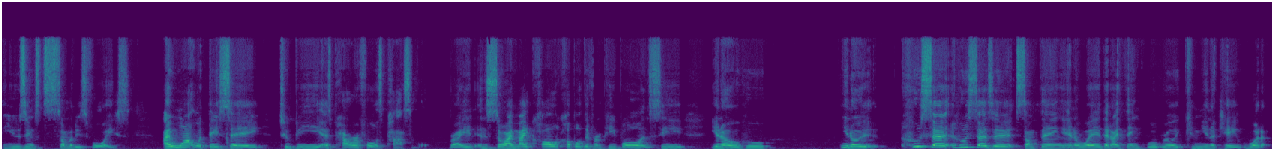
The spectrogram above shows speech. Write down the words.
using somebody's voice, I want what they say to be as powerful as possible, right? And so I might call a couple different people and see, you know, who, you know, who said who says it something in a way that I think will really communicate what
